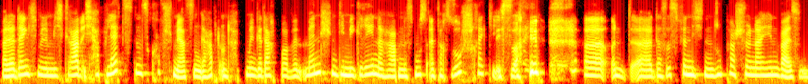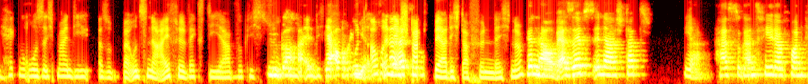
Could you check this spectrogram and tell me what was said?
Weil da denke ich mir nämlich gerade, ich habe letztens Kopfschmerzen gehabt und habe mir gedacht, boah, wenn Menschen, die Migräne haben, das muss einfach so schrecklich sein. Äh, und äh, das ist, finde ich, ein super schöner Hinweis. Und die Heckenrose, ich meine, die, also bei uns in der Eifel wächst die ja wirklich so Überall. Ja, auch und auch in ne? der also Stadt werde ich da fündig, ne? Genau, also selbst in der Stadt, ja, hast du ganz viel davon.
